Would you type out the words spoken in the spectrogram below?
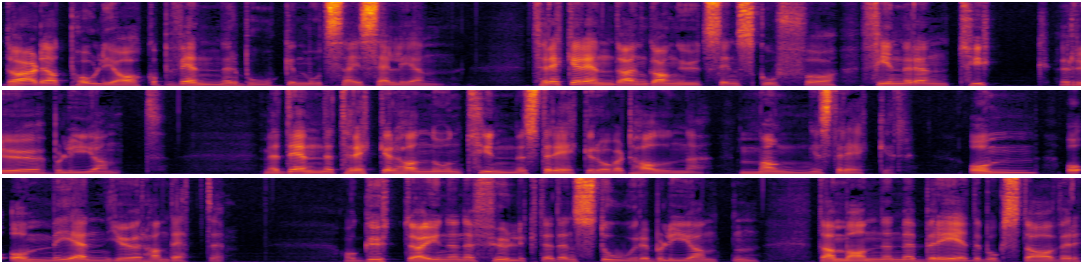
da er det at Paul Jakob vender boken mot seg selv igjen, trekker enda en gang ut sin skuff og finner en tykk, rød blyant. Med denne trekker han noen tynne streker over tallene, mange streker. Om og om igjen gjør han dette. Og gutteøynene fulgte den store blyanten da mannen med brede bokstaver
